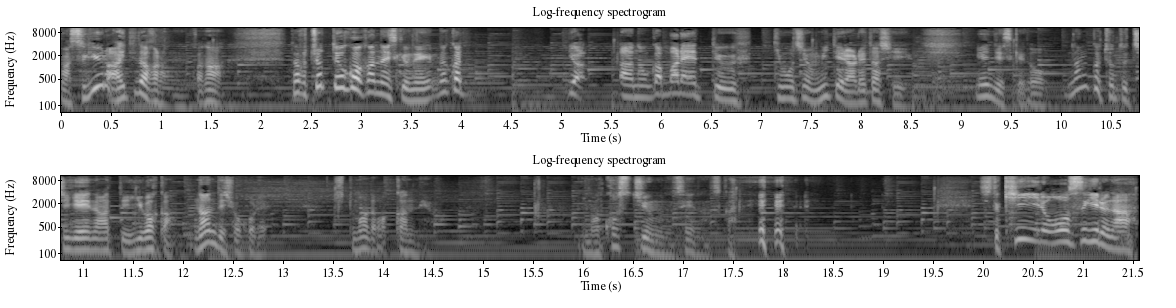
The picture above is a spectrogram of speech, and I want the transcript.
まあ杉浦相手だからなのかな。なんかちょっとよくわかんないですけどね。なんかいやあの頑張れっていう気持ちも見てられたし。いいんですけどなんかちょっとちげえなっていう違和感なんでしょうこれちょっとまだわかんねえわまあコスチュームのせいなんですかね ちょっと黄色多すぎるな。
